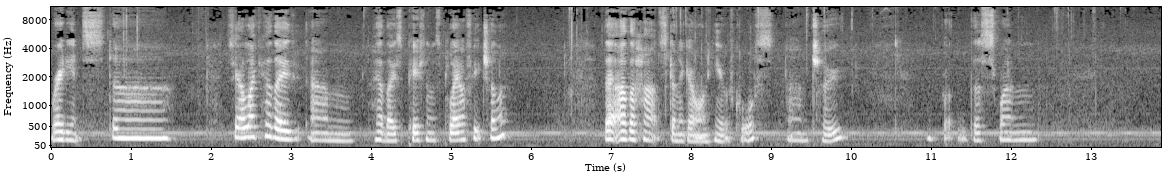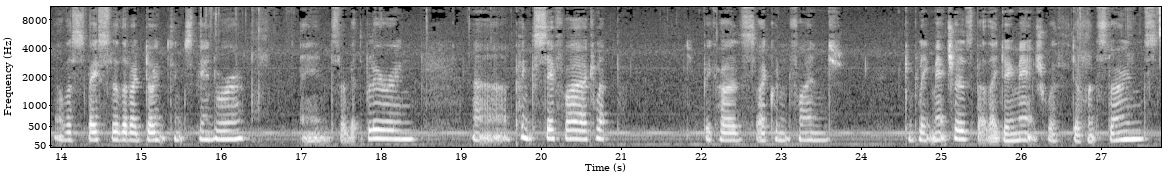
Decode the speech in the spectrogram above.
Radiant Star. See, I like how they um, how those patterns play off each other. The other heart's going to go on here, of course, um, too. Got this one Another spacer that I don't think's Pandora. And so I've got the blurring. Uh, pink sapphire clip because I couldn't find complete matches but they do match with different stones.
